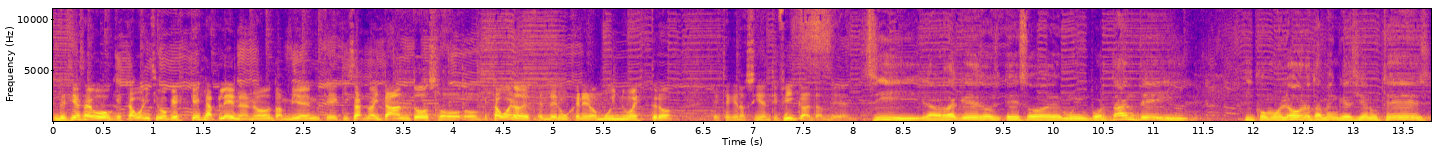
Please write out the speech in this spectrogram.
decías algo que está buenísimo, que es, que es la plena, ¿no? También, que quizás no hay tantos, o, o que está bueno defender un género muy nuestro, este, que nos identifica también. Sí, la verdad que eso, eso es muy importante y, y como logro también que decían ustedes,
